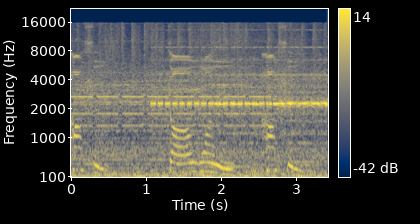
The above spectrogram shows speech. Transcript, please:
Caution. Warning. Caution.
